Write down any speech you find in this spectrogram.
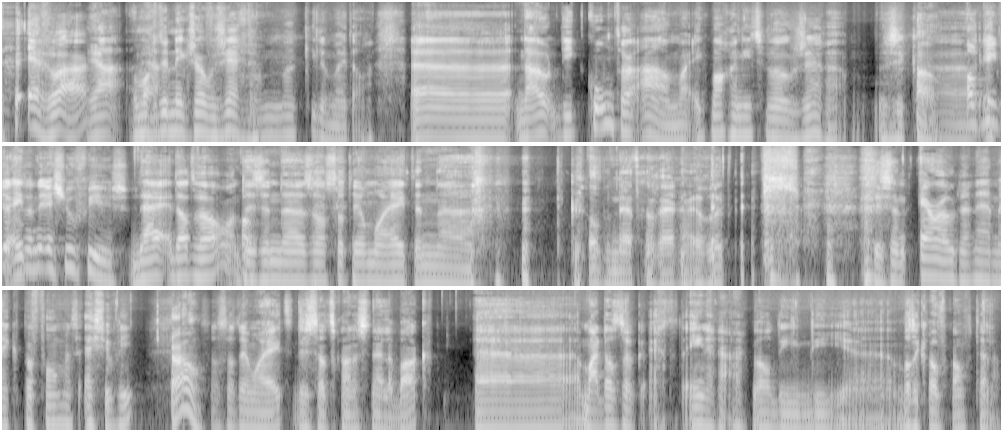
Echt waar? Ja, We mag ja. er niks over zeggen. Een kilometer af. Eh, nou, die komt eraan, maar ik mag er niet zoveel over zeggen. Dus ik, Oh. eh, Ook ik niet dat het een SUV is. Nee, dat wel. Het is een, eh, zoals dat heel mooi heet, een. ik wilde net gaan zeggen, heel goed. het is een aerodynamic performance SUV. Oh, Zoals dat helemaal heet. Dus dat is gewoon een snelle bak. Eh, maar dat is ook echt het enige eigenlijk wel die, die, eh, wat ik over kan vertellen.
